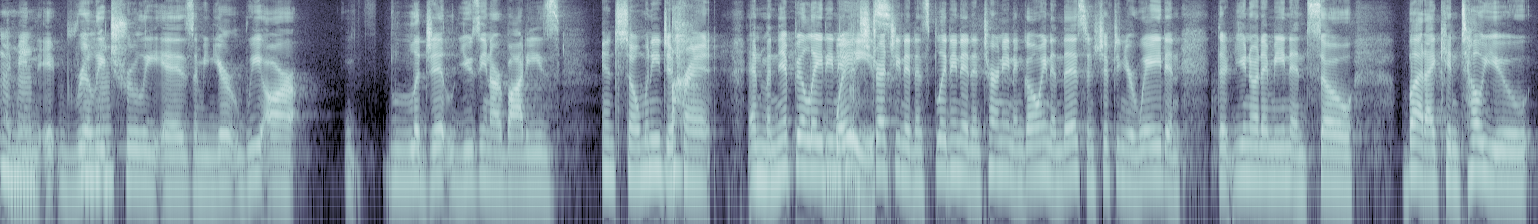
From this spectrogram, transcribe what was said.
I mean, it really, truly is. I mean, you're we are legit using our bodies In so many different. and manipulating it and stretching it and splitting it and turning and going and this and shifting your weight and that you know what I mean and so but I can tell you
